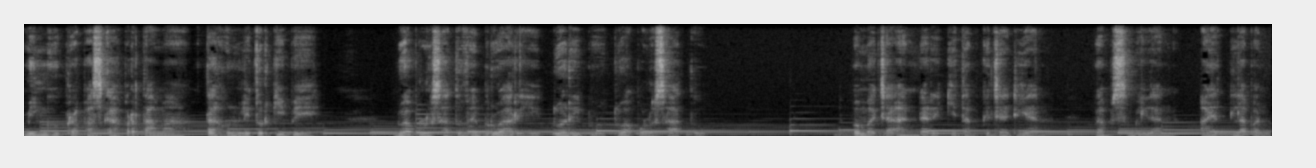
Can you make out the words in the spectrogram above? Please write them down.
Minggu Prapaskah pertama tahun liturgi B, 21 Februari 2021. Pembacaan dari kitab Kejadian bab 9 ayat 18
